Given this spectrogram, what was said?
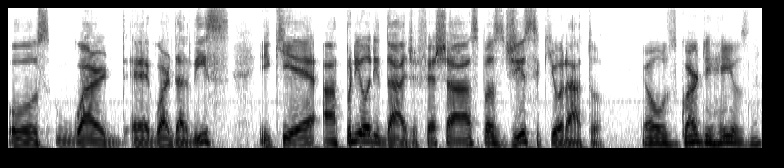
os guard, eh, guardalis e que é a prioridade, fecha aspas, disse Chiorato. É os guarda-reios, né?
